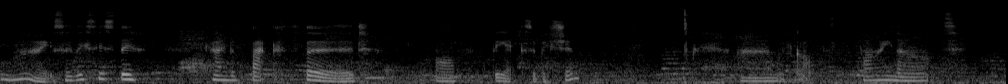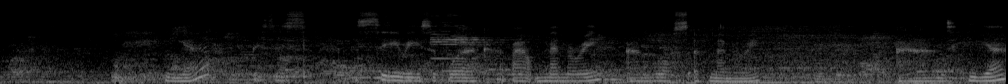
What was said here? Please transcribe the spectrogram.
Right, so this is the kind of back third of the exhibition. Uh, we've got fine art here. This is a series of work about memory and loss of memory. And here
